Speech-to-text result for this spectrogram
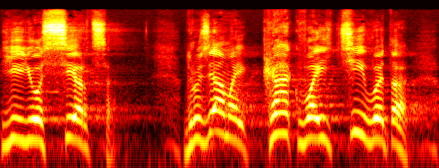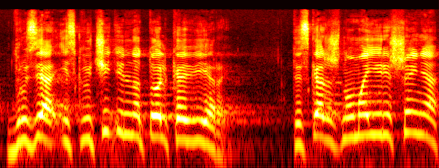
ее сердца. Друзья мои, как войти в это, друзья, исключительно только верой? Ты скажешь, ну мои решения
